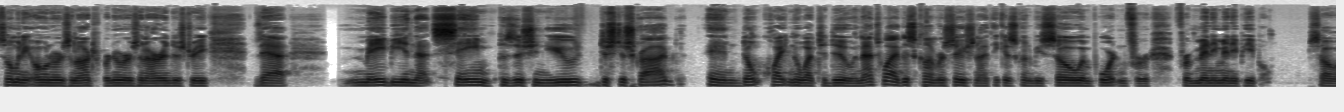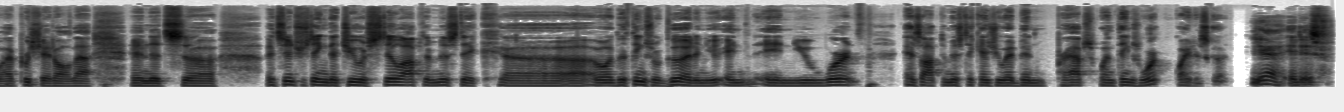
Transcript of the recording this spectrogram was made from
so many owners and entrepreneurs in our industry that may be in that same position you just described and don't quite know what to do and that's why this conversation i think is going to be so important for for many many people so I appreciate all that, and it's uh, it's interesting that you were still optimistic. Uh, well, the things were good, and you and and you weren't as optimistic as you had been perhaps when things weren't quite as good. Yeah, it is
